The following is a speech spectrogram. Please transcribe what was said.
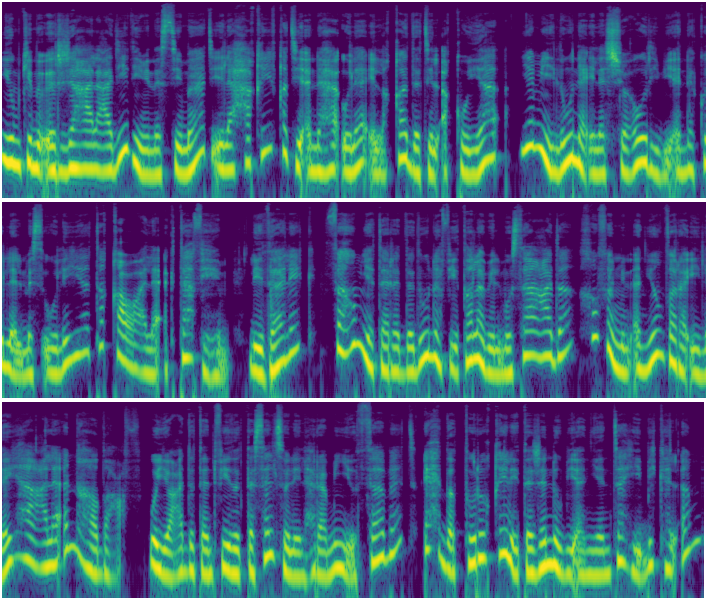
يمكن إرجاع العديد من السمات إلى حقيقة أن هؤلاء القادة الأقوياء يميلون إلى الشعور بأن كل المسؤولية تقع على أكتافهم. لذلك فهم يترددون في طلب المساعدة خوفا من أن ينظر إليها على أنها ضعف ويعد تنفيذ التسلسل الهرمي الثابت إحدى الطرق لتجنب أن ينتهي بك الأمر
